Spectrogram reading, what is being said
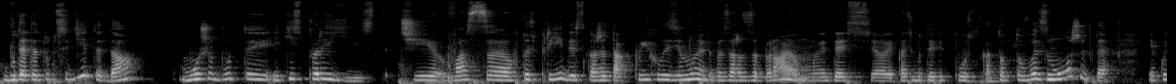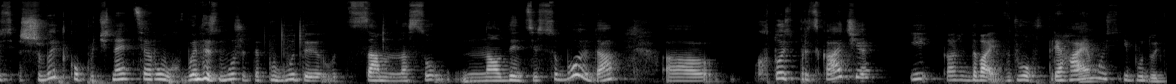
будете тут сидіти, да, може бути якийсь переїзд, чи вас е, хтось приїде і скаже, так, поїхали зі мною, я тебе зараз забираю, ми десь е, якась буде відпустка. Тобто ви зможете якось швидко почнеться рух. Ви не зможете побути от сам на наодинці з собою. Да? Е, Хтось прискаче і скажуть, давай вдвох впрягаємось і будуть.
